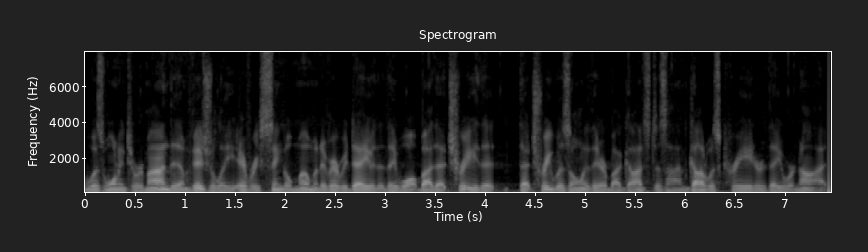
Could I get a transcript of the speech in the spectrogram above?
was wanting to remind them visually every single moment of every day that they walked by that tree that that tree was only there by God's design. God was creator, they were not.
